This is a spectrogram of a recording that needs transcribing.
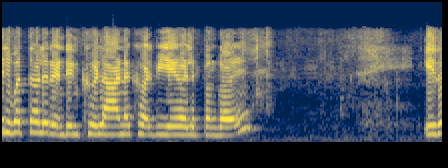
இருபத்தேழு ரெண்டின் கீழான கேள்வியை எழுப்புங்கள். இத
